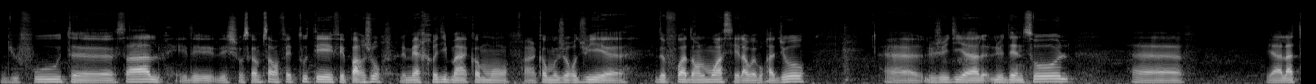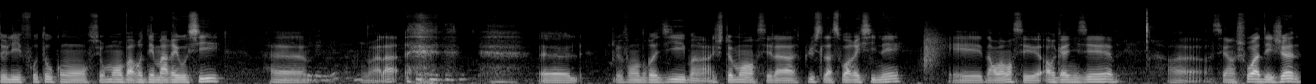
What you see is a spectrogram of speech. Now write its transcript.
du foot, euh, salle et des, choses comme ça. En fait, tout est fait par jour. Le mercredi, ben, comme, comme aujourd'hui, deux fois dans le mois, c'est la web radio. Le jeudi, il y a le dancehall. Il y a l'atelier photo qu'on sûrement va redémarrer aussi. Voilà. Le vendredi, ben, justement, c'est la, plus la soirée ciné. Et normalement, c'est organisé. c'est un choix des jeunes,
